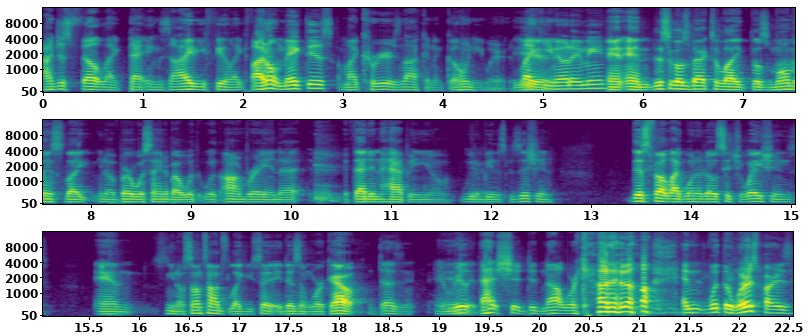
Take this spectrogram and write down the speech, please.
I just felt like that anxiety feeling like if I don't make this, my career is not gonna go anywhere. Like you know what I mean? And and this goes back to like those moments, like you know, Burr was saying about with with Ombre, and that if that didn't happen, you know, we wouldn't be in this position. This felt like one of those situations, and you know, sometimes, like you said, it doesn't work out. It doesn't. It And- really that shit did not work out at all. And what the worst part is,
